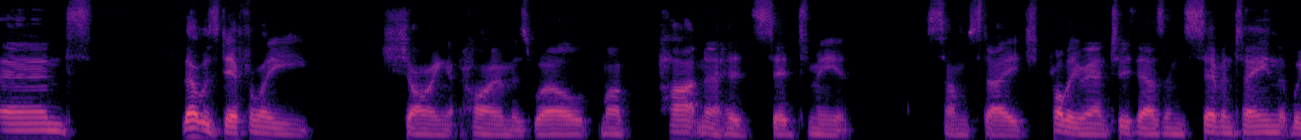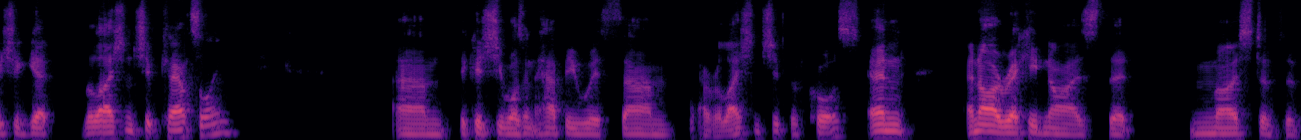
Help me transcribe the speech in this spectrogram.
and that was definitely showing at home as well. My partner had said to me at some stage, probably around 2017, that we should get relationship counseling um, because she wasn't happy with um, our relationship, of course. And and I recognised that most of the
